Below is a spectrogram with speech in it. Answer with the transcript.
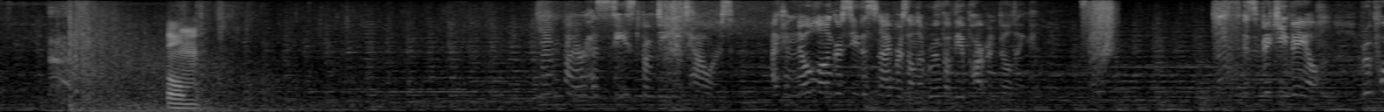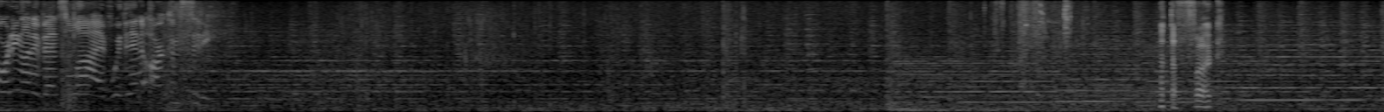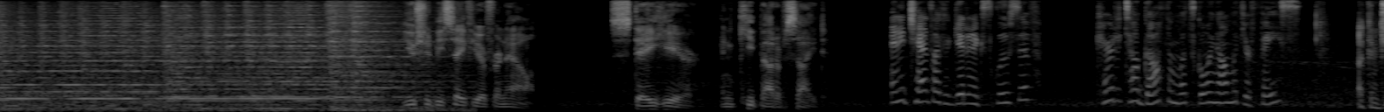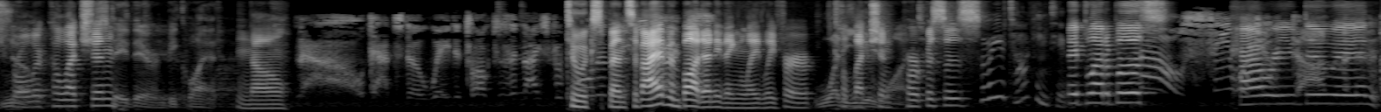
Boom. Fire has ceased from DD Towers. I can no longer see the snipers on the roof of the apartment building. This is Vicky Vale, reporting on events live within Arkham City. Fuck? You should be safe here for now. Stay here and keep out of sight. Any chance I could get an exclusive? Care to tell Gotham what's going on with your face? A controller collection? Stay there and be quiet. No. Now, that's no way to talk to the nice Too expensive. I haven't bought anything lately for What collection purposes. Who are you talking to? Hey, Platypus! Now, How are you've you doing?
